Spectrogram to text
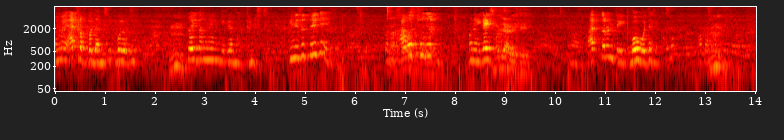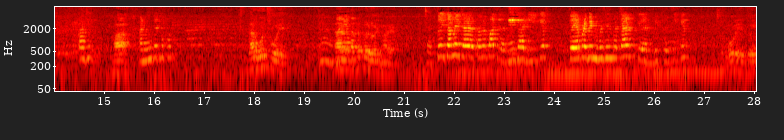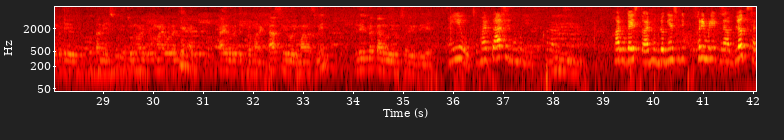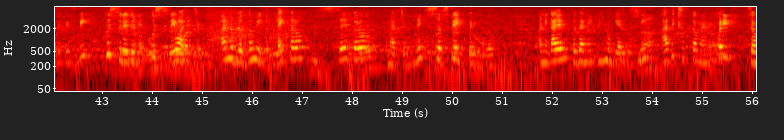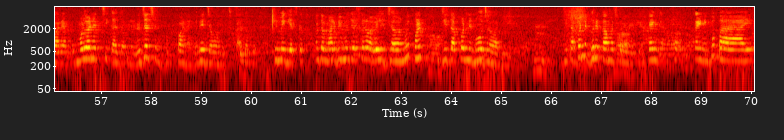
એમાં આટલો બદામ છે બોલો જી તો એ તમને એમ કે એમાં ફિનિશ ફિનિશ જ થઈ જાય તો. તમે ખાવો જ છો. અને ગઈશ મજા આવી ગઈ. વાત કરો ને તો બહુ વધારે ખાવો આપણે કાજી. હા. અને હું કેટલું ખાઉં તારું ઓછું હોય. તારા કરતા ડબલ હોય મારે. અચ્છા તોય તમે તમે પાતળા હું જાડી કેમ? તો આપણે બેન વજનમાં ચાર કિલો ડિફરન્સ કેમ? હોય તો એ બધી પોતાની શું છે પ્રમાણે ઓલા કહે ને આયુર્વેદિક પ્રમાણે તાસીર હોય માણસની એટલે એ પ્રકારનું એનું શરીર રહીએ એવું છે મારે નબળી છે ખરાબ છે. સારું ગાઈસ તો આજનો બ્લોગ અહીંયા સુધી ફરી મળી એક નવા બ્લોગ સાથે ત્યાં સુધી. ખુશ રહેજો ને ખુશ રહેવા દેજો. આજનો બ્લોગ ગમે તો લાઈક કરો શેર કરો અમારા ચેનલને સબસ્ક્રાઈબ કરી દો અને કાલે બધાને ભીમ અગિયાર દિવસની હાર્દિક શુભકામનાને ફરી સવારે આપણે મળવાના જ છીએ. કાલે તો આપણે રજા છે ને પપ્પાના ઘરે જવાનું છે. કાલે તો આપણે ભીમે ગેસ કર મારે ભીમે ગેસ કરવા વહેલી જ જવાનું હોય પણ જીત આપણને ન જવા દે. હમ. જીત આપણને ઘરે કામ જ કરવા કંઈ કંઈ નહીં. બાય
